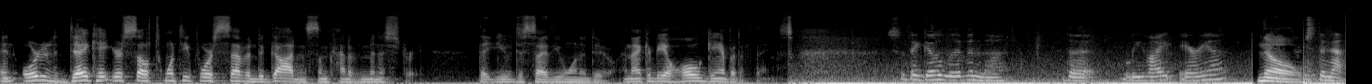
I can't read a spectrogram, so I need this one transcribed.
in order to dedicate yourself 24 7 to God in some kind of ministry that you've decided you want to do. And that can be a whole gambit of things. So they go live in the the Levite area? No. The na-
